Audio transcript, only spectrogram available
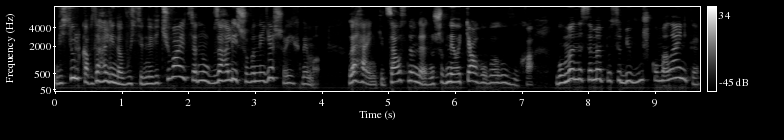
Вісюлька взагалі на вусі не відчувається. Ну, взагалі, що вони є, що їх нема. Легенькі, це основне, ну, щоб не оттягувало вуха. Бо в мене саме по собі вушко маленьке,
